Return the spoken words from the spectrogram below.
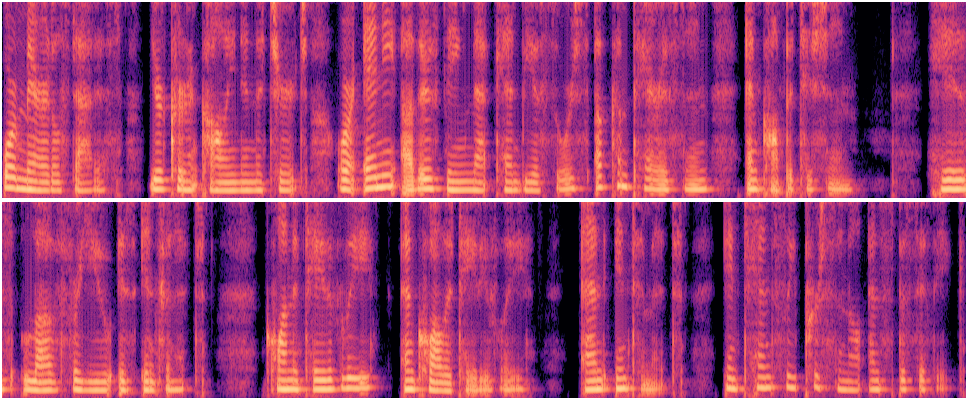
or marital status, your current calling in the church, or any other thing that can be a source of comparison and competition. His love for you is infinite, quantitatively and qualitatively, and intimate, intensely personal and specific.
